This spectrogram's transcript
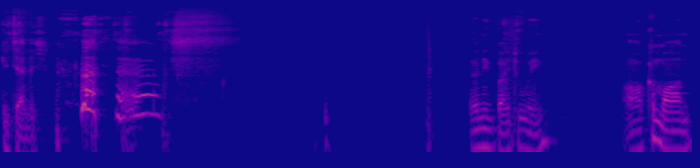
geht ja nicht. Learning by doing. Oh, come on.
